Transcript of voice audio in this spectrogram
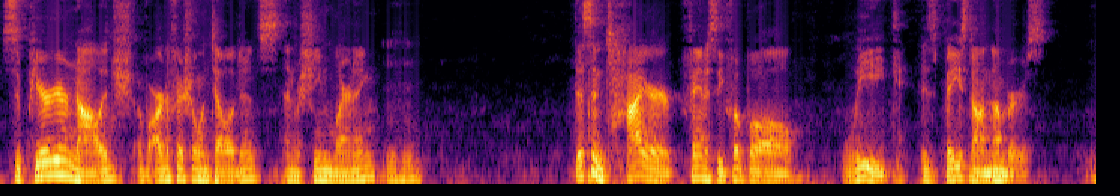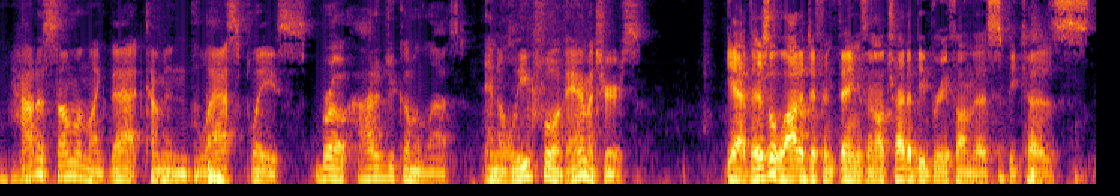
superior knowledge of artificial intelligence and machine learning, mm-hmm. this entire fantasy football league is based on numbers. Mm-hmm. How does someone like that come in last place Bro, how did you come in last? in a league full of amateurs? Yeah, there's a lot of different things, and I'll try to be brief on this because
